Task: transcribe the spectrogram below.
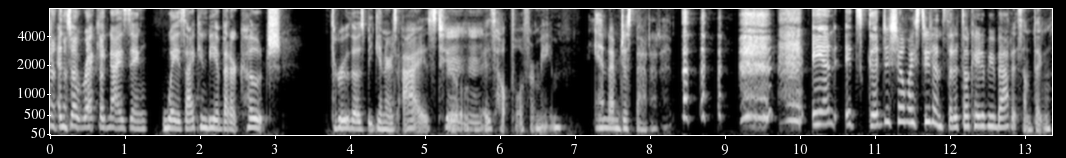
and so recognizing ways I can be a better coach through those beginners' eyes too Mm-hmm. is helpful for me. And I'm just bad at it. and it's good to show my students that it's okay to be bad at something.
